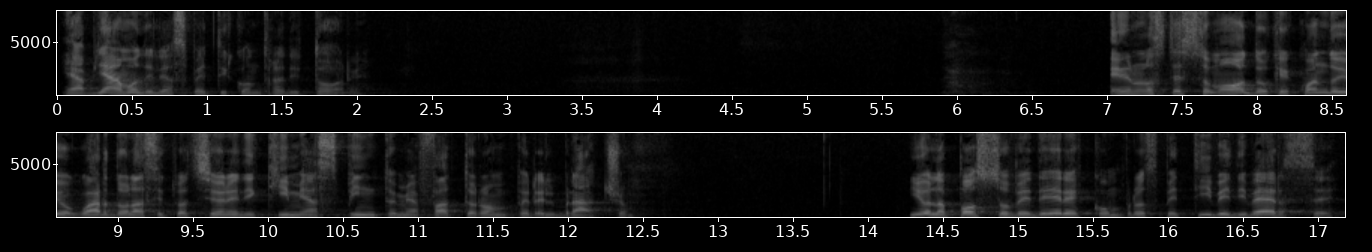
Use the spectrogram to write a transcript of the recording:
e abbiamo degli aspetti contraddittori. E nello stesso modo che quando io guardo la situazione di chi mi ha spinto e mi ha fatto rompere il braccio, io la posso vedere con prospettive diverse.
